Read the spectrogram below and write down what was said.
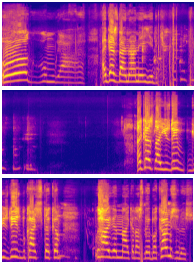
Oğlum ya. Arkadaşlar naneyi yedik. Arkadaşlar yüzde yüz bu karşı takım Hargan'ın arkadaşlara bakar mısınız?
